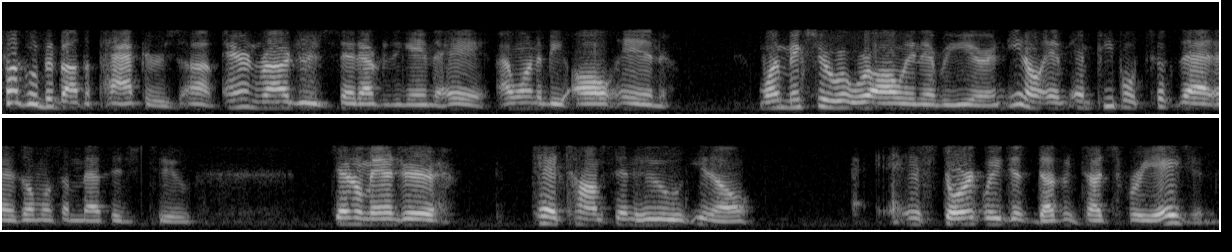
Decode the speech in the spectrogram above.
talk a little bit about the Packers. Uh, Aaron Rodgers said after the game that, hey, I want to be all in. Want to make sure we're, we're all in every year. And, you know, and, and people took that as almost a message to general manager Ted Thompson, who, you know, historically just doesn't touch free agents.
